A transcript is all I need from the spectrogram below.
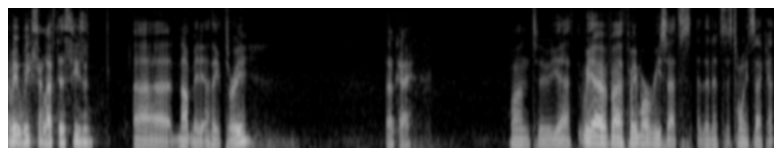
how many weeks are left this season? Uh, not many. I think three. Okay, One, two, yeah. We have uh, three more resets, and then it's the twenty second,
